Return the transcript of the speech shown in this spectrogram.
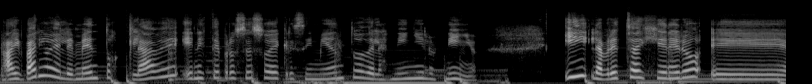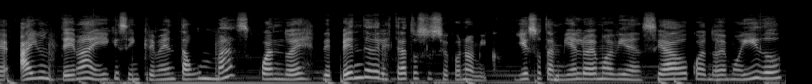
hay varios elementos clave en este proceso de crecimiento de las niñas y los niños. Y la brecha de género, eh, hay un tema ahí que se incrementa aún más cuando es depende del estrato socioeconómico. Y eso también lo hemos evidenciado cuando hemos ido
